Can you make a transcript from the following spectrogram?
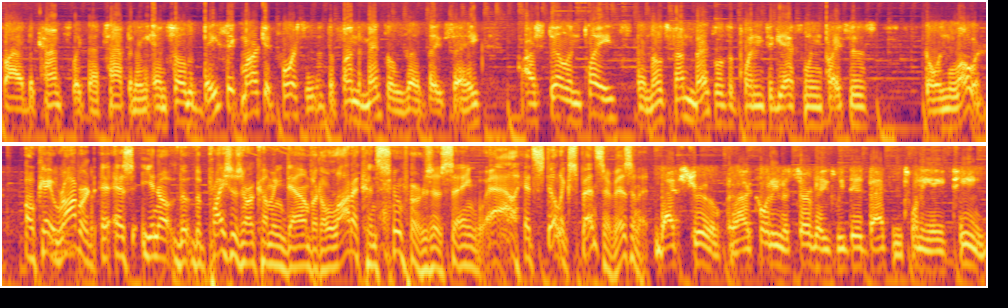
by the conflict that's happening. And so the basic market forces, the fundamentals, as they say, are still in place, and those fundamentals are pointing to gasoline prices going lower. Okay, Robert, as you know, the, the prices are coming down, but a lot of consumers are saying, well, it's still expensive, isn't it? That's true. Uh, according to surveys we did back in 2018,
